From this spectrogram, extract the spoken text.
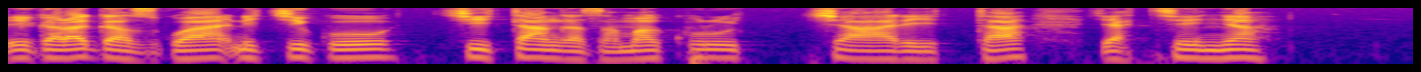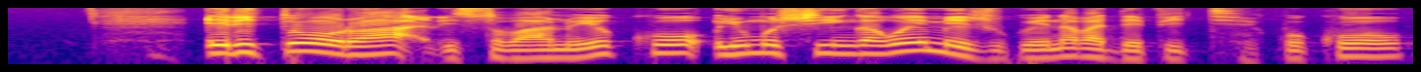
bigaragazwa n'ikigo cy'itangazamakuru cya leta ya Kenya. Iri tora risobanuye ko uyu mushinga wemejwe n'abadepite kuko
